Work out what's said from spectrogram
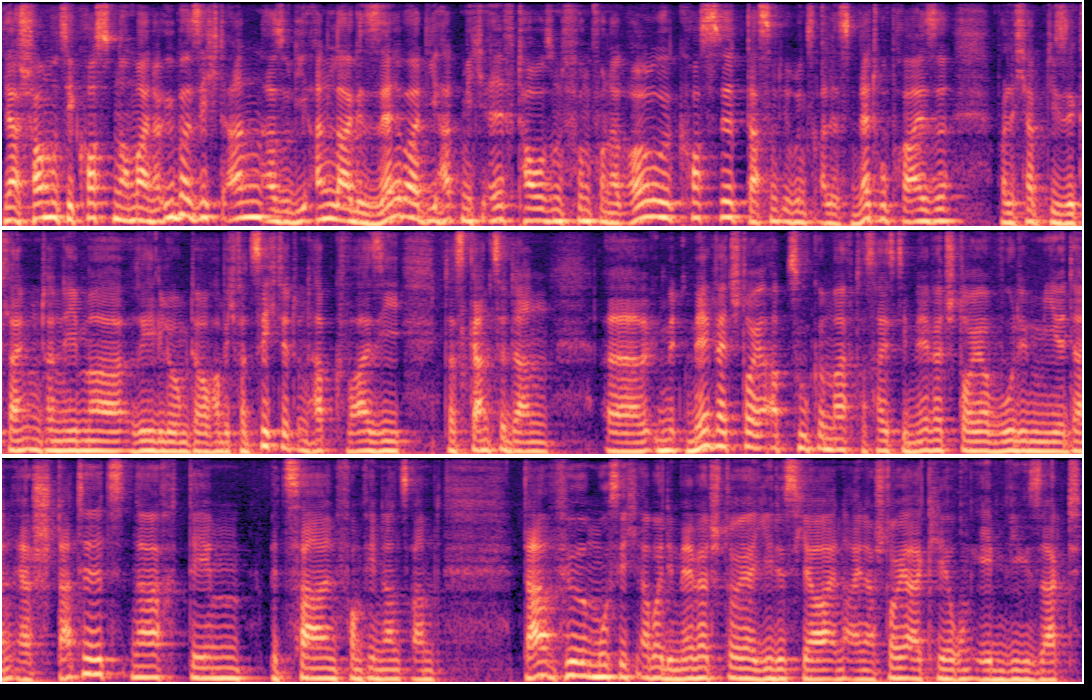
Ja, schauen wir uns die Kosten noch mal in der Übersicht an. Also die Anlage selber, die hat mich 11.500 Euro gekostet. Das sind übrigens alles Nettopreise, weil ich habe diese Kleinunternehmerregelung, darauf habe ich verzichtet und habe quasi das Ganze dann äh, mit Mehrwertsteuerabzug gemacht. Das heißt, die Mehrwertsteuer wurde mir dann erstattet nach dem Bezahlen vom Finanzamt. Dafür muss ich aber die Mehrwertsteuer jedes Jahr in einer Steuererklärung eben, wie gesagt,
